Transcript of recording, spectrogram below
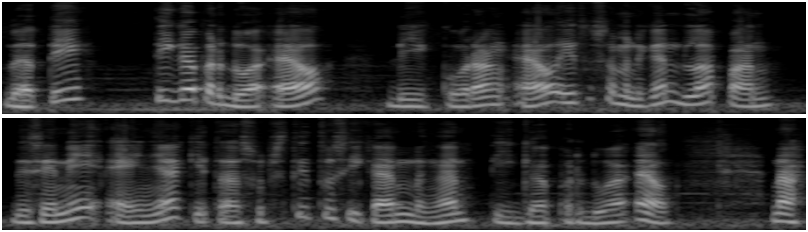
Berarti 3 per 2 L dikurang L itu sama dengan 8. Di sini E-nya kita substitusikan dengan 3 per 2 L. Nah,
